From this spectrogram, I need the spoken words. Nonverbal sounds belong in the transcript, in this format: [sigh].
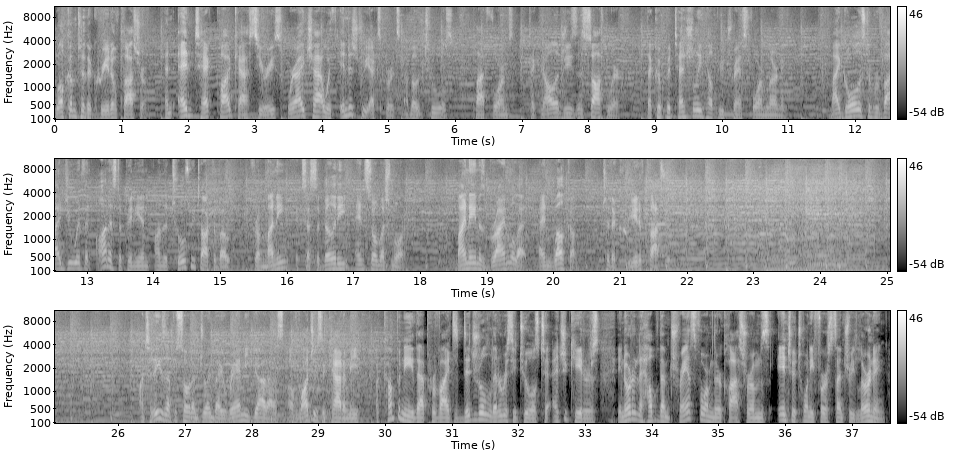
Welcome to the Creative Classroom, an ed tech podcast series where I chat with industry experts about tools, platforms, technologies, and software that could potentially help you transform learning. My goal is to provide you with an honest opinion on the tools we talk about, from money, accessibility, and so much more. My name is Brian Willett, and welcome to the Creative Classroom. On today's episode, I'm joined by Rami Garas of Logics Academy, a company that provides digital literacy tools to educators in order to help them transform their classrooms into 21st century learning.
